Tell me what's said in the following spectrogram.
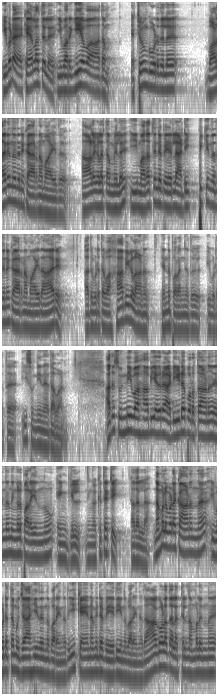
ഇവിടെ കേരളത്തിൽ ഈ വർഗീയവാദം ഏറ്റവും കൂടുതൽ വളരുന്നതിന് കാരണമായത് ആളുകളെ തമ്മിൽ ഈ മതത്തിന്റെ പേരിൽ അടിപ്പിക്കുന്നതിന് കാരണമായത് ആര്? അത് ഇവിടുത്തെ വഹാബികളാണ് എന്ന് പറഞ്ഞത് ഇവിടുത്തെ ഈ സുന്നി നേതാവാണ്. അത് സുന്നി വഹാബി ഒരു അടിയുടെ പുറത്താണ് എന്ന് നിങ്ങൾ പറയുന്നു എങ്കിൽ നിങ്ങൾക്ക് തെറ്റി. അതല്ല. നമ്മളിവിടെ കാണുന്ന ഇവിടുത്തെ മുജാഹിദ് എന്ന് പറയുന്നത് ഈ കേനമിന്റെ വേദി എന്ന് പറയുന്നത് ആഗോളതലത്തിൽ നമ്മൾ ഇന്ന്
